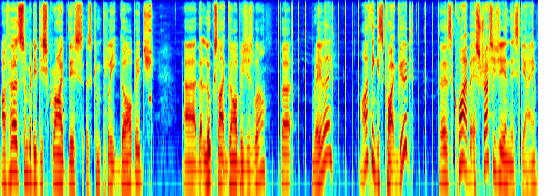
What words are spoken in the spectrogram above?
I've heard somebody describe this as complete garbage, uh, that looks like garbage as well, but really? I think it's quite good. There's quite a bit of strategy in this game,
